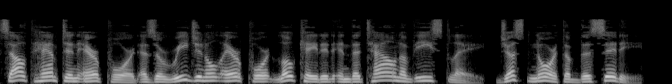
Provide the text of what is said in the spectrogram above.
Southampton Airport is a regional airport located in the town of Eastleigh, just north of the city.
